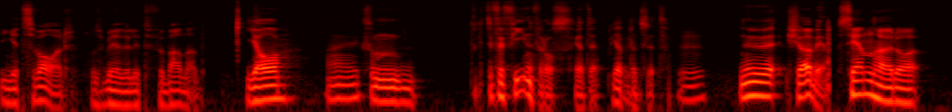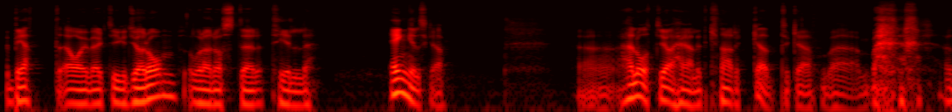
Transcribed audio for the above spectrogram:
inget svar. Och så blev du lite förbannad. Ja, liksom lite för fin för oss helt, helt plötsligt. Nu kör vi. Sen har jag då bett AI-verktyget göra om våra röster till engelska Här låter jag härligt knarkad tycker jag. Eh,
